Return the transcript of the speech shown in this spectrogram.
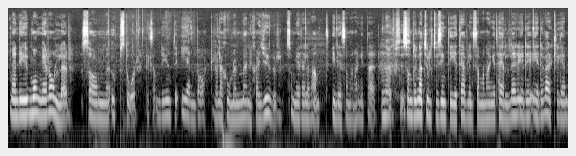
Men det är ju många roller som uppstår. Liksom. Det är ju inte enbart relationen människa-djur som är relevant i det sammanhanget där. Nej. Som det naturligtvis inte är i tävlingssammanhanget heller. Är det, är det verkligen,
